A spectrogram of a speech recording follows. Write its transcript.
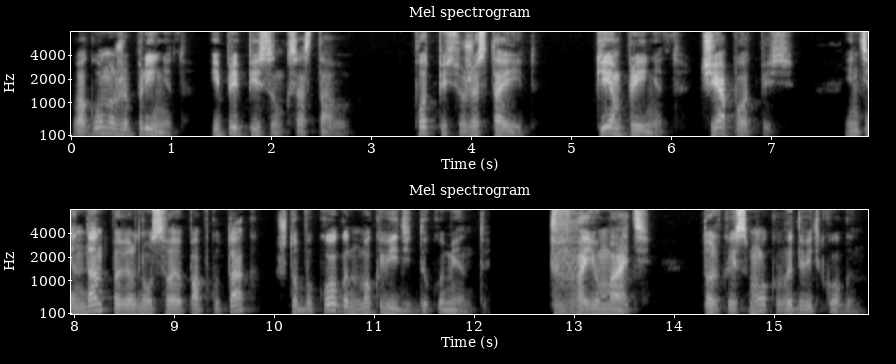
«Вагон уже принят и приписан к составу. Подпись уже стоит». «Кем принят? Чья подпись?» Интендант повернул свою папку так, чтобы Коган мог видеть документы. «Твою мать!» – только и смог выдавить Коган.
